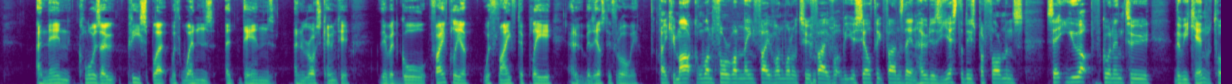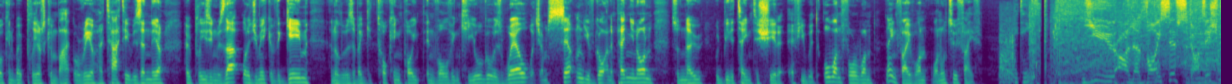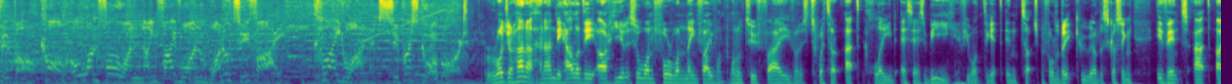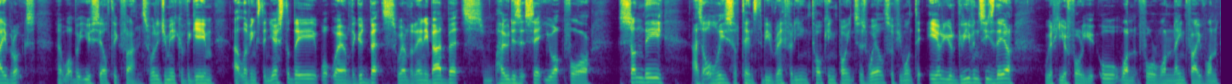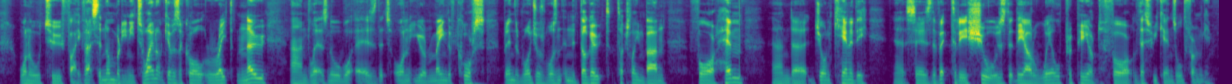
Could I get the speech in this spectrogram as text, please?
and then close out pre-split with wins at Dens and Ross County, they would go five clear with five to play, and it would be theirs to throw away. Thank you, Mark. 01419511025. What about you, Celtic fans, then? How does yesterday's performance set you up going into the weekend? We're talking about players come back. Reo Hatate was in there. How pleasing was that? What did you make of the game? I know there was a big talking point involving Kyogo as well, which I'm certain you've got an opinion on. So now would be the time to share it if you would. 0141 951 1025. You are the voice of Scottish football. Call 0141 951 1025. Clyde One Super Scoreboard. Roger Hannah and Andy Halliday are here. It's 01419511025 or it's Twitter at Clyde SSB. If you want to get in touch before the break, we were discussing events at Ibrox. Uh, what about you, Celtic fans? What did you make of the game at Livingston yesterday? What were the good bits? Were there any bad bits? How does it set you up for Sunday? As always, there tends to be refereeing talking points as well. So if you want to air your grievances there, we're here for you. 01419511025. That's the number you need. So why not give us a call right now and let us know what it is that's on your mind? Of course, Brendan Rodgers wasn't in the dugout. Touchline ban for him. And uh, John Kennedy uh, says the victory shows that they are well prepared for this weekend's Old Firm game.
